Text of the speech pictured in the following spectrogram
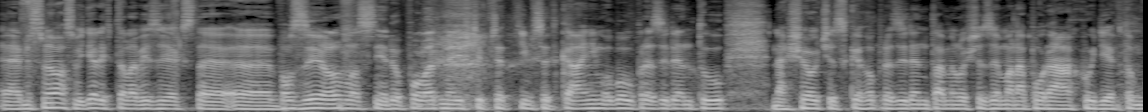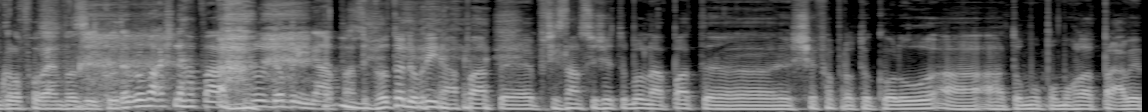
Eh, my jsme vás viděli v televizi, jak jste eh, vozil vlastně dopoledne ještě před tím setkáním obou prezidentů, našeho českého prezidenta Miloše Zemana po náchodě v tom golfovém vozíku. To byl váš nápad, to byl dobrý nápad. Byl to dobrý nápad. Přiznám se, že to byl nápad šefa protokolu a, a tomu pomohla právě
